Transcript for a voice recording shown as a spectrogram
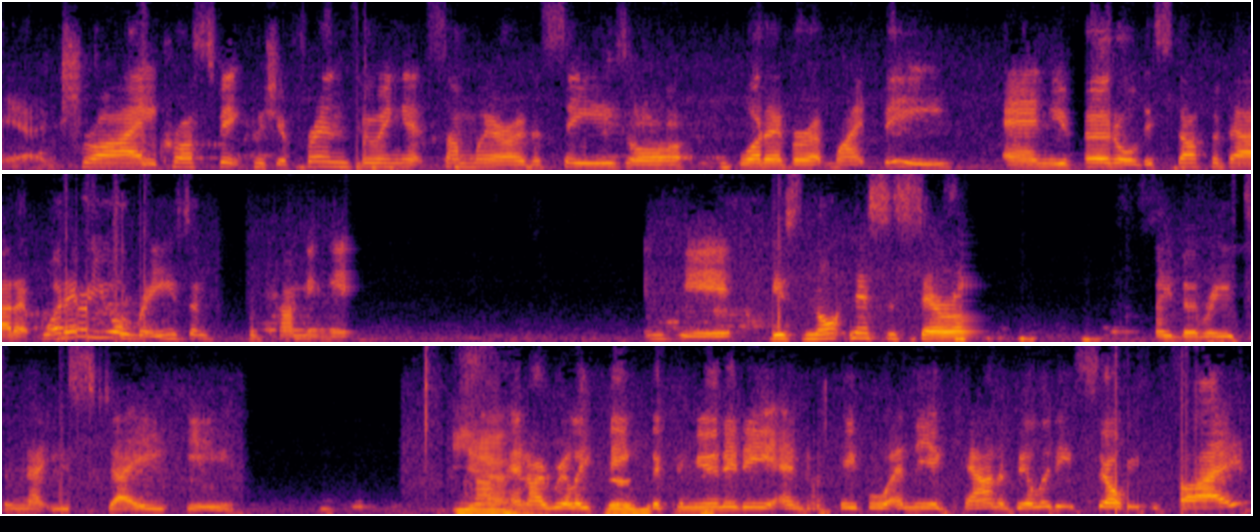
yeah, try CrossFit because your friend's doing it somewhere overseas or whatever it might be, and you've heard all this stuff about it. Whatever your reason for coming in, in here is not necessarily the reason that you stay here. Yeah. Um, and I really think Yeah. the community and the people and the accountability, selfies aside,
